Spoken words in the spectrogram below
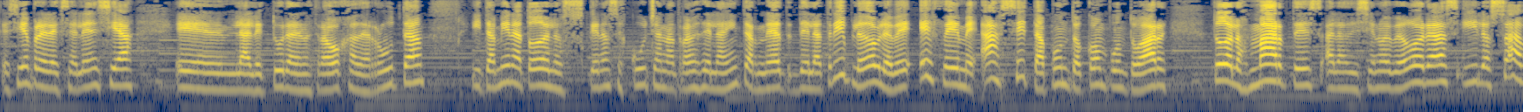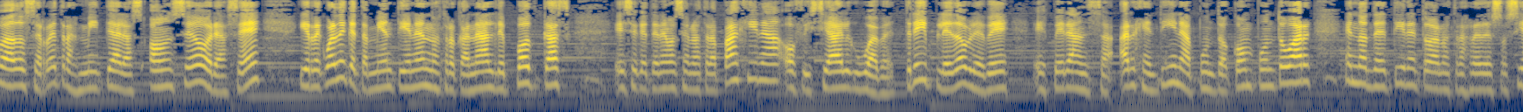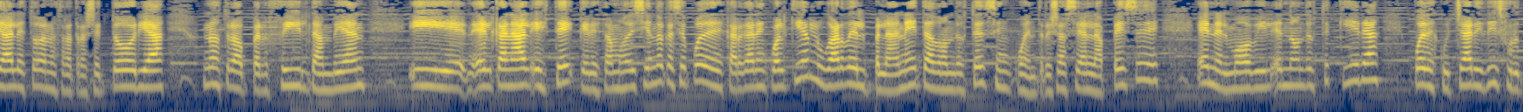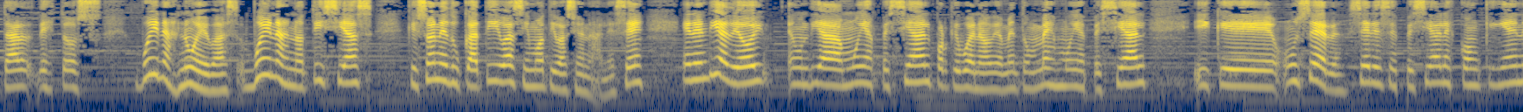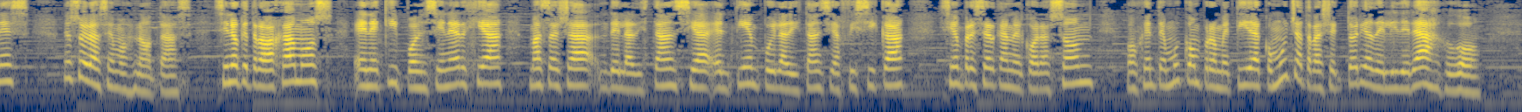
que siempre la excelencia en la lectura de nuestra hoja de ruta y también a todos los que nos escuchan a través de la internet de la www.fmaz.com.ar todos los martes a las 19 horas y los sábados se retransmite a las 11 horas. ¿eh? Y recuerden que también tienen nuestro canal de podcast, ese que tenemos en nuestra página oficial web www.esperanzaargentina.com.ar, en donde tienen todas nuestras redes sociales, toda nuestra trayectoria, nuestro perfil también y el canal este que le estamos diciendo que se puede descargar en cualquier lugar del planeta donde usted se encuentre, ya sea en la PC, en el móvil, en donde usted quiera, puede escuchar y disfrutar de estos buenas nuevas, buenas noticias que son educativas y motivacionales. ¿eh? En el día de hoy, un día muy especial, porque bueno, obviamente un mes muy especial y que un ser, seres especiales con quienes no solo hacemos notas, sino que trabajamos en equipo, en sinergia, más allá de la distancia, el tiempo y la distancia física, siempre cerca en el corazón, con gente muy comprometida, con mucha trayectoria de liderazgo.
